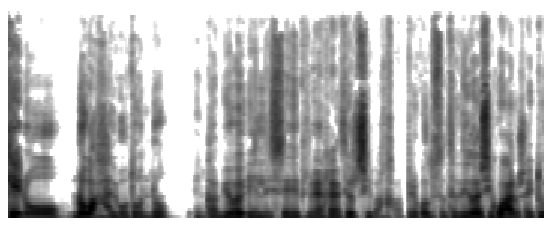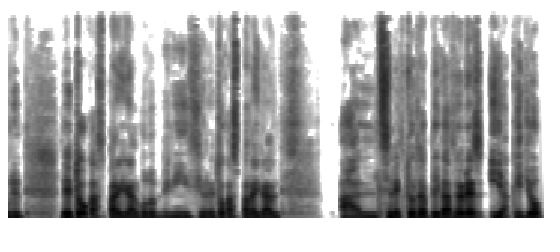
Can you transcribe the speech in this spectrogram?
que no, no baja el botón, ¿no? En cambio, el S de primera generación sí baja. Pero cuando está encendido es igual. O sea, tú le, le tocas para ir al botón de inicio, le tocas para ir al, al selector de aplicaciones y aquello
